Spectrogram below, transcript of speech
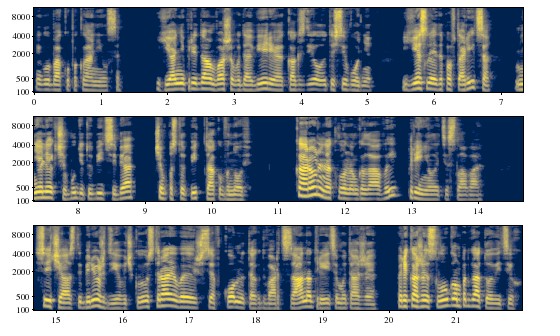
и глубоко поклонился. «Я не предам вашего доверия, как сделал это сегодня. Если это повторится, мне легче будет убить себя, чем поступить так вновь». Король наклоном головы принял эти слова. «Сейчас ты берешь девочку и устраиваешься в комнатах дворца на третьем этаже. Прикажи слугам подготовить их.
